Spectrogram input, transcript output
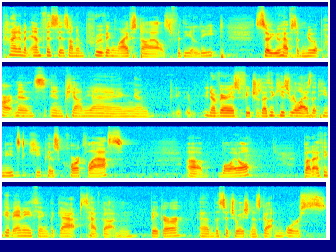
kind of an emphasis on improving lifestyles for the elite. So you have some new apartments in Pyongyang and you know various features. I think he's realized that he needs to keep his core class uh, loyal. But I think if anything, the gaps have gotten bigger and the situation has gotten worse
